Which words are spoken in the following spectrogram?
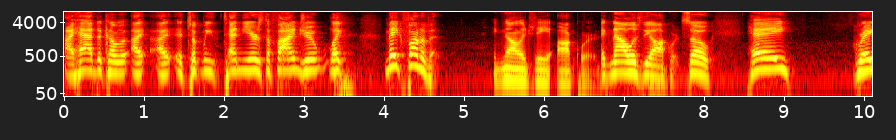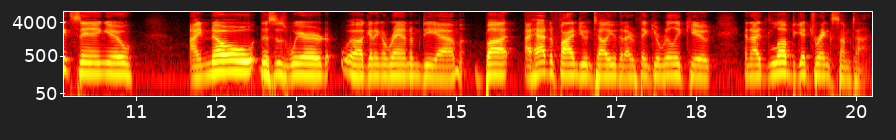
I had to come. I, I it took me ten years to find you. Like, make fun of it. Acknowledge the awkward. Acknowledge the awkward. So, hey, great seeing you. I know this is weird, uh, getting a random DM, but I had to find you and tell you that I think you're really cute, and I'd love to get drinks sometimes,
